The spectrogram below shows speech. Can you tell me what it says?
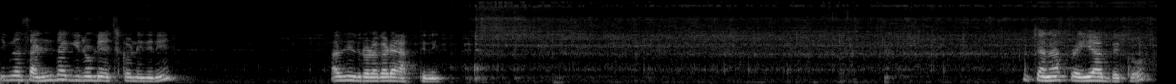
ಈಗ ನಾನು ಸಣ್ಣದಾಗಿ ಈರುಳ್ಳಿ ಹೆಚ್ಕೊಂಡಿದ್ದೀನಿ. ಅದನ್ನ ಇದ್ರೊಳಗಡೆ ಹಾಕ್ತೀನಿ. ಚೆನ್ನಾಗಿ ಫ್ರೈ ಆಗಬೇಕು.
